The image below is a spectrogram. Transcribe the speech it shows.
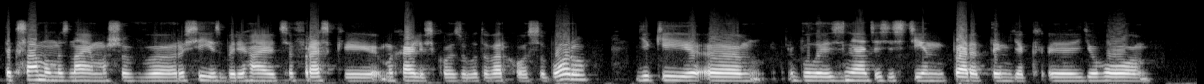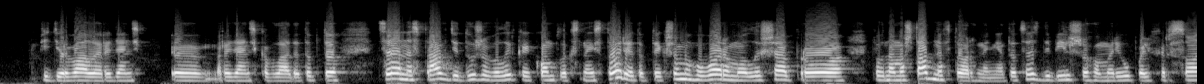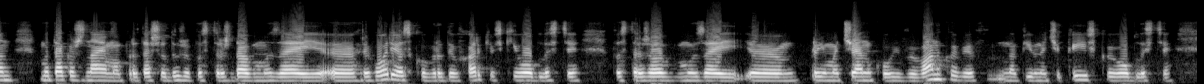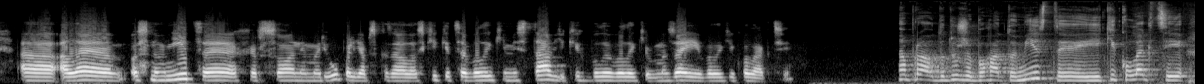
Так само ми знаємо, що в Росії зберігаються фрески Михайлівського Золотоверхого собору, які е, були зняті зі стін перед тим, як е, його підірвали радянські. Е, Радянська влада, тобто це насправді дуже велика і комплексна історія. Тобто, якщо ми говоримо лише про повномасштабне вторгнення, то це здебільшого Маріуполь, Херсон. Ми також знаємо про те, що дуже постраждав музей е, Григорія Сковороди в Харківській області, постраждав музей е, Приймаченку і в Іванкові на півночі Київської області. Але основні це Херсон і Маріуполь, я б сказала, оскільки це великі міста, в яких були великі музеї і великі колекції. Направду дуже багато міст, е, які колекції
